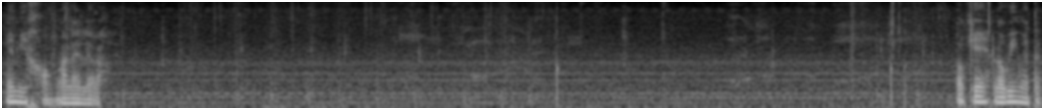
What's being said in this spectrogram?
ไม่มีของอะไรเลยหรอโอเค เราวิ่งมาตะ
